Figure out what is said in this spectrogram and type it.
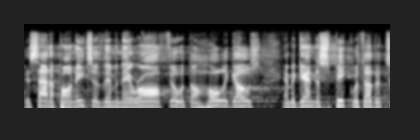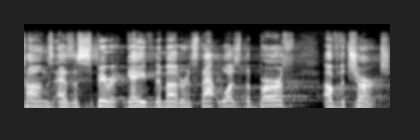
It sat upon each of them, and they were all filled with the Holy Ghost and began to speak with other tongues as the Spirit gave them utterance. That was the birth of the church.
